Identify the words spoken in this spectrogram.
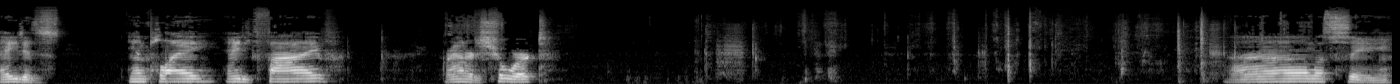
Eight is in play. 85. Grounder to short. Um, let's see.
